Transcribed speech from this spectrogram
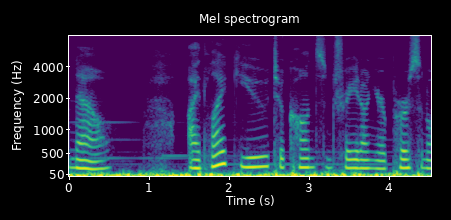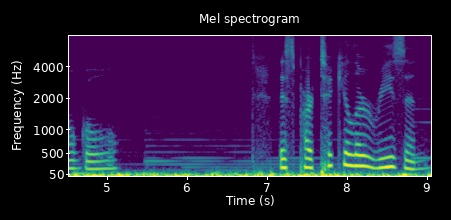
Now, I'd like you to concentrate on your personal goal. This particular reason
